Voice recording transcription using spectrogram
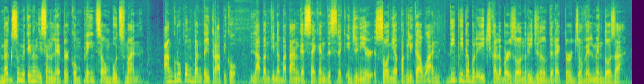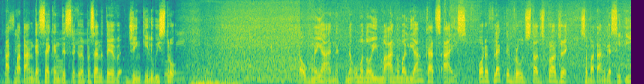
Nagsumiti ng isang letter complaint sa ombudsman ang grupong Bantay Trapiko laban kina Batangas 2nd District Engineer Sonia Paglikawan, DPWH Calabarzon Regional Director Jovel Mendoza at Batangas 2nd District Representative Jinky Luistro. Kaugnayan ng umano'y maanomalyang Cat's Eyes o Reflective Road Studs Project sa Batangas City,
